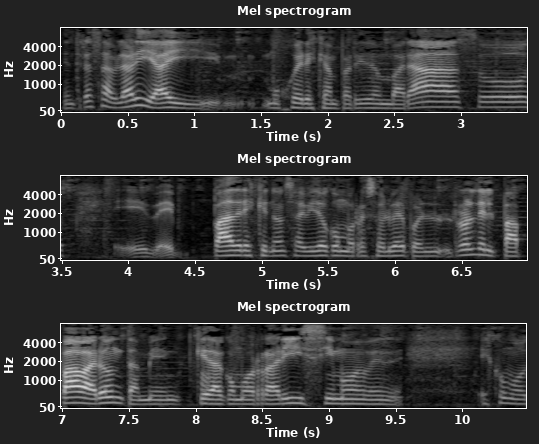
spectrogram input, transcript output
entras a hablar y hay mujeres que han perdido embarazos, eh, eh, padres que no han sabido cómo resolver, por el rol del papá varón también queda como rarísimo. Eh, es como,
